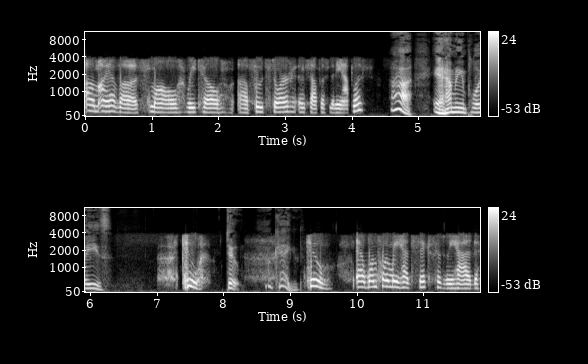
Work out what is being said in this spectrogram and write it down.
Um, I have a small retail uh, food store in Southwest Minneapolis. Ah, and how many employees? Two. Two. Okay. Two. At one point, we had six because we had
